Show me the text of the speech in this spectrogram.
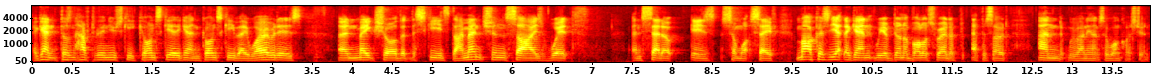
Again, it doesn't have to be a new ski. Go on ski it again. Go on ski bay, wherever it is, and make sure that the ski's dimension, size, width, and setup is somewhat safe. Marcus, yet again, we have done a Ball of Spray ep- episode and we've only answered one question.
